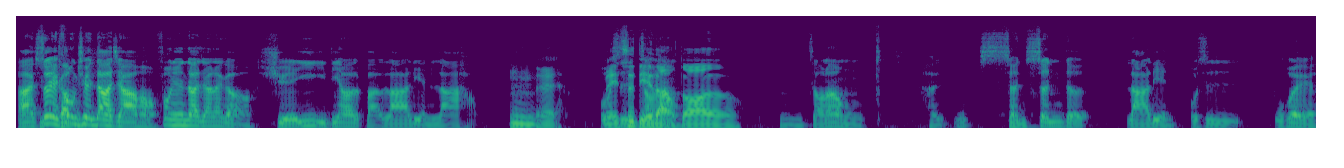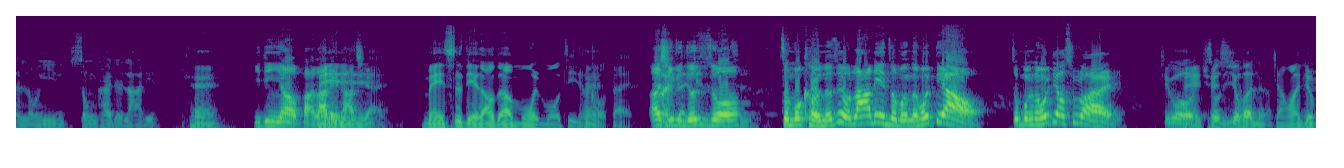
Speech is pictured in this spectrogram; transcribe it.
哎，所以奉劝大家哈，奉劝大家那个雪衣一定要把拉链拉好。嗯，对，每次跌倒都要嗯找那种很很深的拉链，或是不会很容易松开的拉链。对，一定要把拉链拉起来。每次跌倒都要摸一摸自己的口袋。阿奇敏就是说，怎么可能这有拉链？怎么可能会掉？怎么可能会掉出来？结果手机就喷了。讲完就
